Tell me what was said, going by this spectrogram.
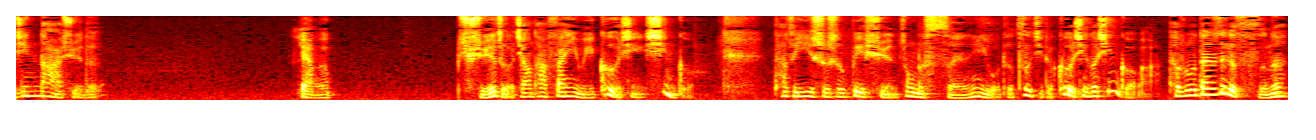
津大学的两个学者将它翻译为个性性格，他的意思是被选中的神有着自己的个性和性格吧。他说，但是这个词呢，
